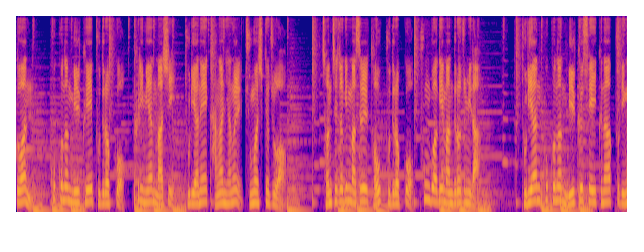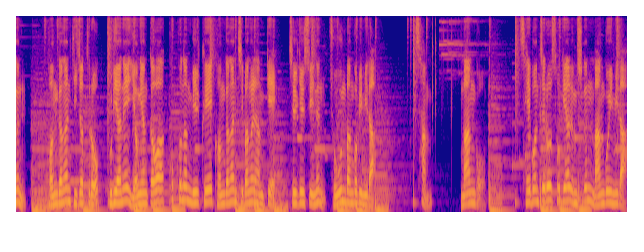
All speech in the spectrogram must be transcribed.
또한 코코넛 밀크의 부드럽고 크리미한 맛이 두리안의 강한 향을 중화시켜 주어 전체적인 맛을 더욱 부드럽고 풍부하게 만들어줍니다. 두리안 코코넛 밀크 쉐이크나 푸딩은 건강한 디저트로 두리안의 영양가와 코코넛 밀크의 건강한 지방을 함께 즐길 수 있는 좋은 방법입니다. 3. 망고 세 번째로 소개할 음식은 망고입니다.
